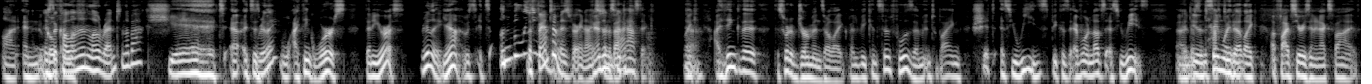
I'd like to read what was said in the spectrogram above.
on and is the Cullinan low rent in the back? Shit, Uh, it's Really? ba- I think worse than a Urus. Really? Yeah, it was. It's unbelievable. The Phantom is very nice in Phantom's fantastic. Like I think the the sort of Germans are like, well, we can still fool them into buying shit SUVs because everyone loves SUVs. And in the same way that like a five series and an X five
